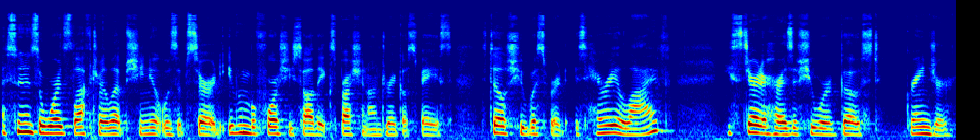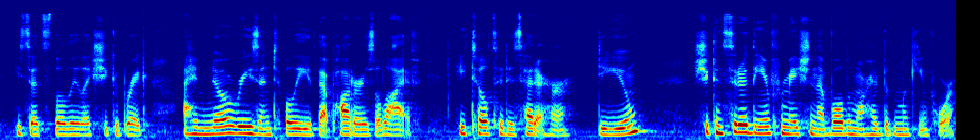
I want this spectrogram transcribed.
As soon as the words left her lips, she knew it was absurd, even before she saw the expression on Draco's face. Still, she whispered, Is Harry alive? He stared at her as if she were a ghost. Granger, he said slowly, like she could break, I have no reason to believe that Potter is alive. He tilted his head at her. Do you? She considered the information that Voldemort had been looking for,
